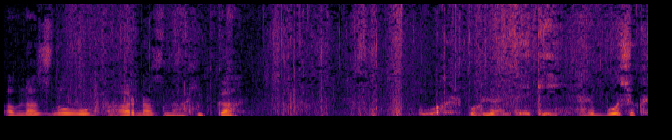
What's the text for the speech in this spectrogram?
А в нас знову гарна знахідка. Ох, погляньте, який грибочок.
